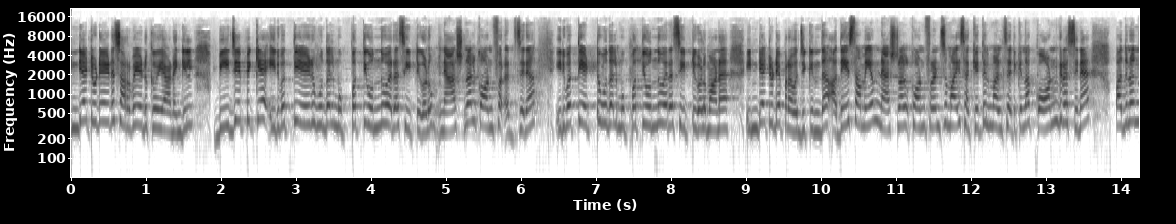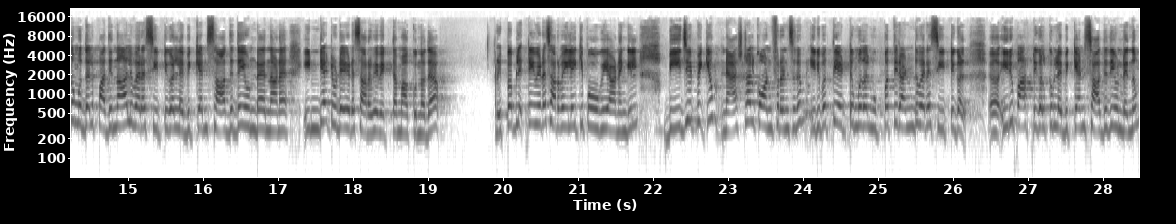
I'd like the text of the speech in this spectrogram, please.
ഇന്ത്യ ടുഡേയുടെ സർവേ എടുക്കുകയാണെങ്കിൽ ബി ജെ പിക്ക് ഇരുപത്തിയേഴ് മുതൽ മുപ്പത്തി ഒന്ന് വരെ സീറ്റുകളും നാഷണൽ കോൺഫറൻസിന് ഇരുപത്തിയെട്ട് മുതൽ മുപ്പത്തി ഒന്ന് വരെ സീറ്റുകളുമാണ് ഇന്ത്യ ടുഡേ പ്രവചിക്കുന്നത്. അതേസമയം നാഷണൽ കോൺഫറൻസുമായി സഖ്യത്തിൽ മത്സരിക്കുന്ന കോൺഗ്രസിന് പതിനൊന്ന് മുതൽ പതിനാല് വരെ സീറ്റുകൾ ലഭിക്കാൻ സാധ്യതയുണ്ട് എന്നാണ് ഇന്ത്യ ടുഡേയുടെ സർവേ വ്യക്തമാക്കുന്നത്. റിപ്പബ്ലിക് ടിവിയുടെ സർവേയിലേക്ക് പോവുകയാണെങ്കിൽ ബി ജെ പിക്കും നാഷണൽ കോൺഫറൻസിനും ഇരുപത്തിയെട്ട് മുതൽ മുപ്പത്തിരണ്ട് വരെ സീറ്റുകൾ ഇരു പാർട്ടികൾക്കും ലഭിക്കാൻ സാധ്യതയുണ്ടെന്നും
